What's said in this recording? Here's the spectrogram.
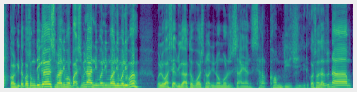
call kita 03 9549 5555 boleh WhatsApp juga atau voice note di nombor Zayan Salcom DG kita 016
